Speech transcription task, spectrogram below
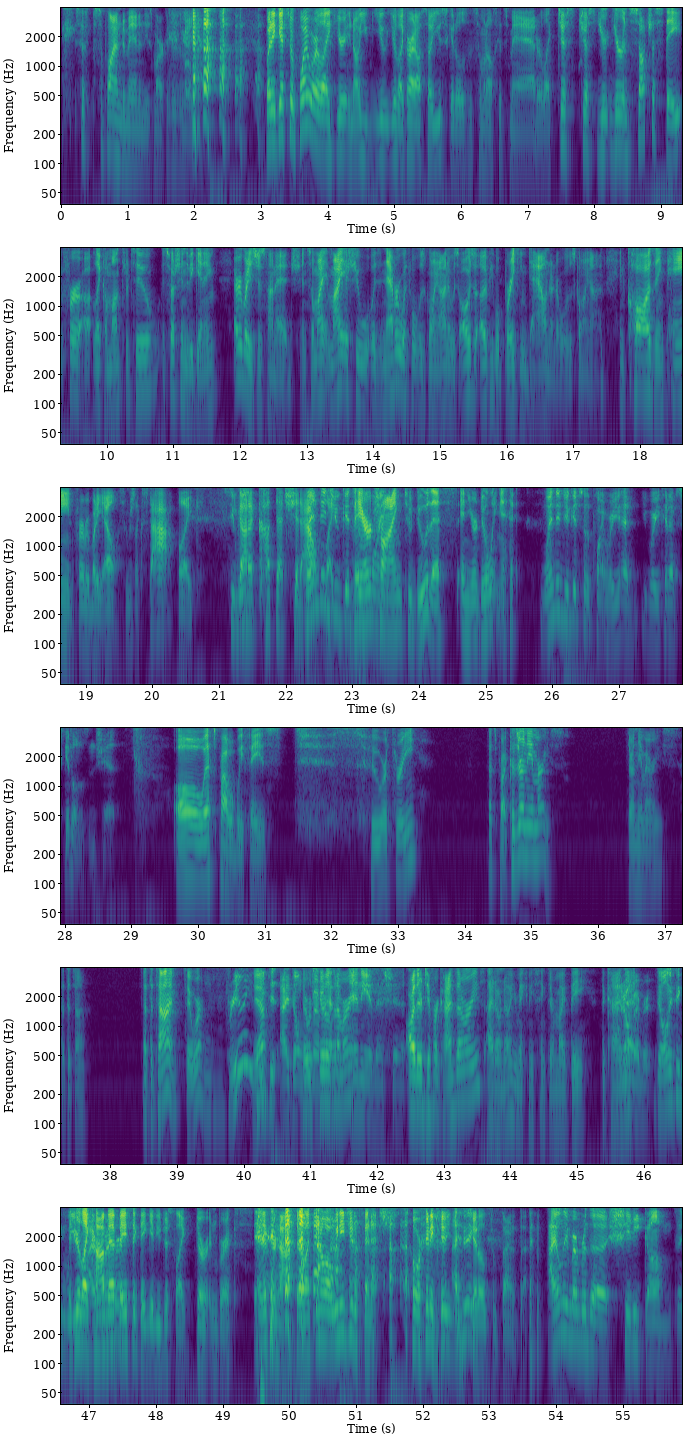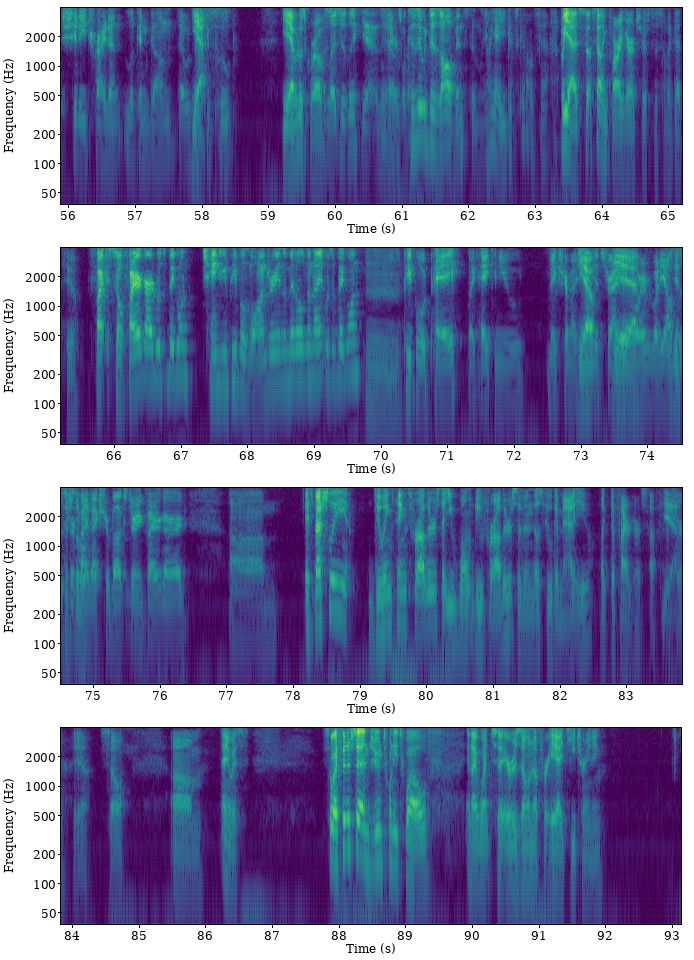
supply and demand in these markets is amazing. But it gets to a point where like you're you know you, you you're like all right I'll sell you Skittles and someone else gets mad or like just just you're you're in such a state for uh, like a month or two, especially in the beginning. Everybody's just on edge, and so my my issue was never with what was going on. It was always with other people breaking down under what was going on and causing pain for everybody else. I'm just like stop, like See, you when- gotta cut that shit out. when did Like, you get to they're point- trying to do this and you're doing it. When did you get to the point where you had where you could have Skittles and shit? Oh, that's probably phase two or three. That's probably because they're in the MREs. They're in the MREs at the time. At the time, they were. Really? Yeah. We did, I don't There were Skittles and having MREs. any of that shit. Are there different kinds of MREs? I don't know. You're making me think there might be. The kind I don't that- remember. The only thing we, If you're like I combat remember- basic, they give you just like dirt and bricks. And if you're not, they're like, you know what, we need you to finish. So we're gonna give you some think- Skittles from time to time. I only remember the shitty gum, the shitty trident looking gum that would Yes. make you poop. Yeah, but it was gross. Allegedly, yeah, it was Yeah, terrible because it would dissolve instantly. Oh yeah, you get Skittles. Yeah, but yeah, s- selling fire guard shifts and stuff like that too. Fire, so fire guard was a big one. Changing people's laundry in the middle of the night was a big one. Mm, People would pay like, "Hey, can you make sure my shit Yep, gets dried yeah. before everybody else's for little- five extra bucks during fire guard?" Um, especially doing things for others that you won't do for others, and then those people get mad at you, like the fire guard stuff. For Yeah. sure. Yeah. So, um, anyways, so I finished that in June 2012, and I went to Arizona for AIT training.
